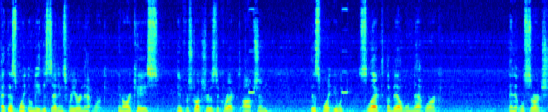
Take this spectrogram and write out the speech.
At this point, you'll need the settings for your network. In our case, infrastructure is the correct option. At this point, you would select available network, and it will search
